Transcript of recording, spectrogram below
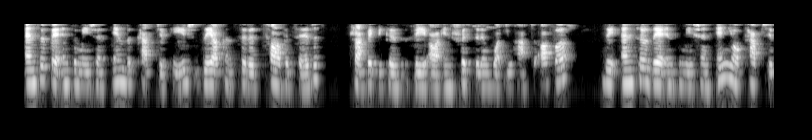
enters their information in the capture page. They are considered targeted traffic because they are interested in what you have to offer. They enter their information in your capture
